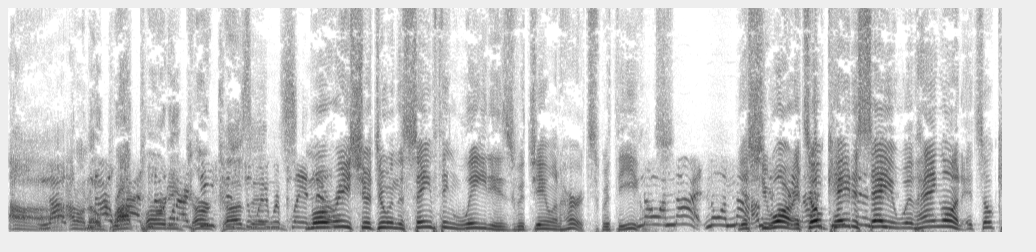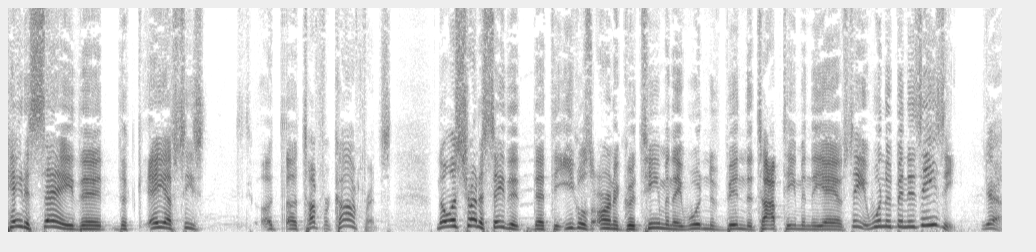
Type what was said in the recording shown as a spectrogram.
Uh, Not- I don't know. Brock with- not Purdy, Kirk defense, the way we're Cousins. playing now. Maurice, you're doing the same thing Wade is with Jalen Hurts with the Eagles. No, I'm not. No, I'm not. Yes, I'm you are. It's our okay to say. is- well, Hang on. It's okay to say that the AFC's a, a tougher conference. No one's trying to say that, that the Eagles aren't a good team and they wouldn't have been the top team in the AFC. It wouldn't have been as easy. Yeah,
